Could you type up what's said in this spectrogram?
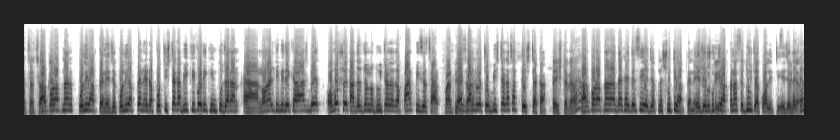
আচ্ছা আচ্ছা তারপর আপনার কলি হাফ পেন এই যে কলি হাফ পেন এটা পঁচিশ টাকা বিক্রি করি কিন্তু যারা নরাল টিভি দেখে আসবে অবশ্যই তাদের জন্য দুই টাকা পার পিসে ছাড়। Piece এ এক। বান্ডলে চব্বিশ টাকা ছাড় তেইশ টাকা। তেইশ টাকা। তারপর আপনারা দেখাইতেছি এই যে আপনার সুতি হাফ পেন এই যে সুতি। সুতি হাফ পেন আছে দুইটা কোয়ালিটি এই যে দেখেন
